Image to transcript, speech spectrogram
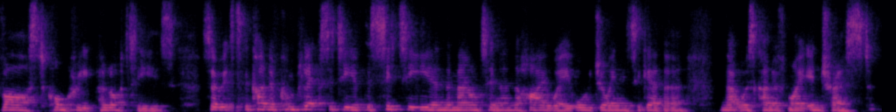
vast concrete pilotis. So it's the kind of complexity of the city and the mountain and the highway all joining together. And that was kind of my interest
